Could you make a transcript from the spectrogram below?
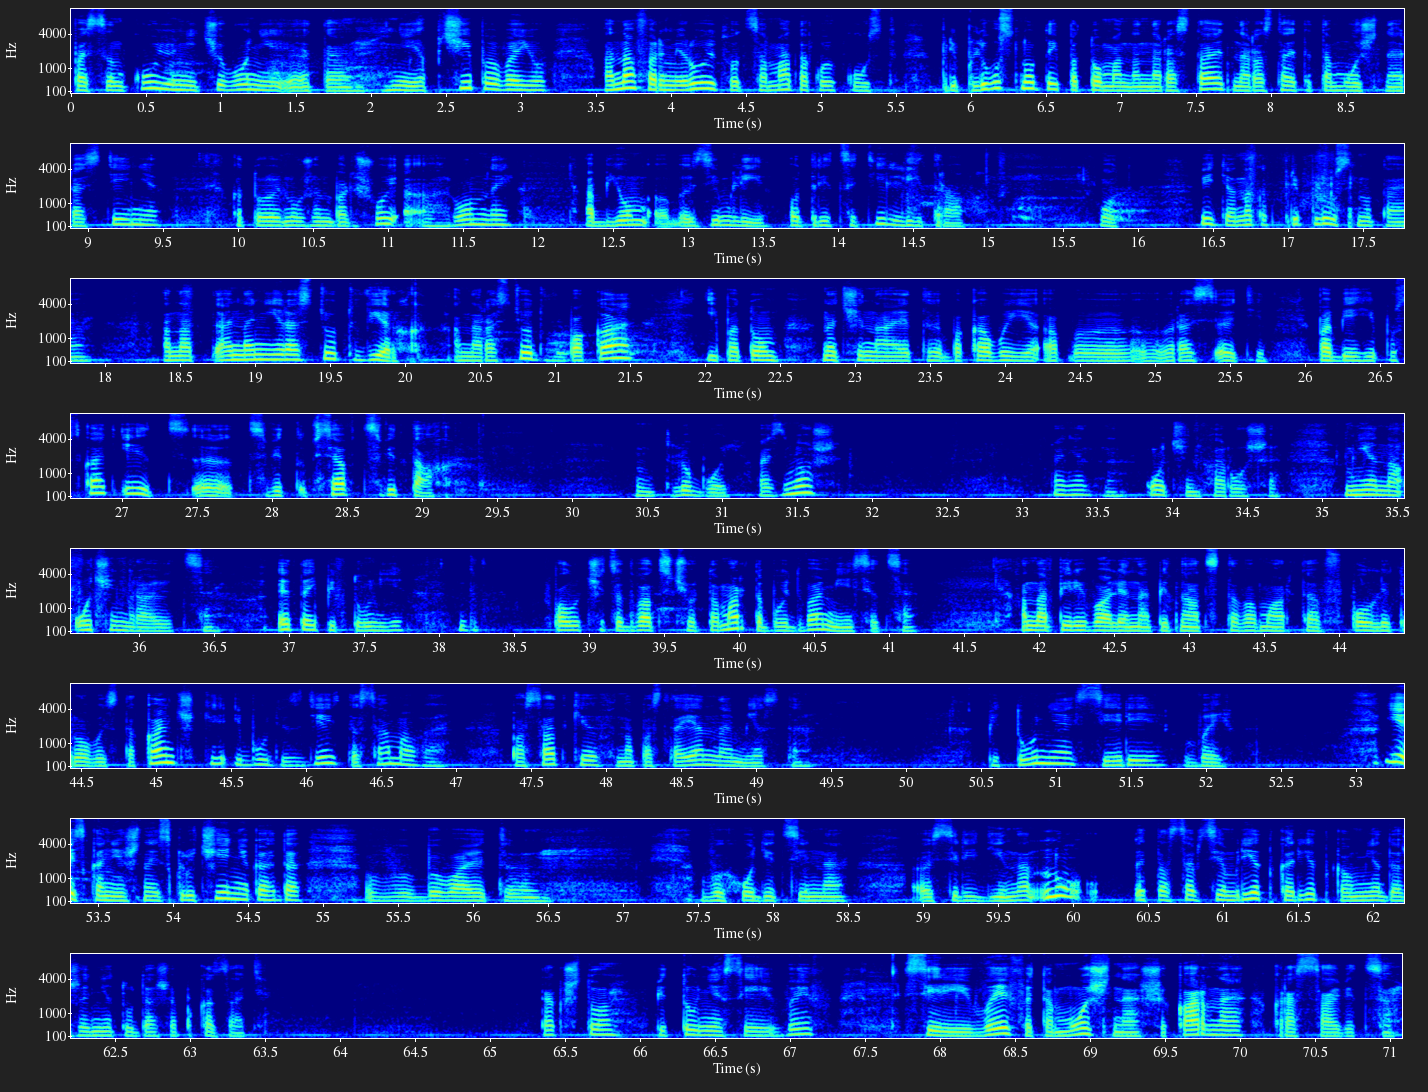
посынкую, ничего не, это, не обчипываю. Она формирует вот сама такой куст. Приплюснутый, потом она нарастает. Нарастает это мощное растение, которое нужен большой, огромный объем э, земли от 30 литров. Вот. Видите, она как приплюснутая она, она не растет вверх, она растет в бока и потом начинает боковые э, эти побеги пускать и э, цвет, вся в цветах. Вот, любой возьмешь, понятно, очень хорошая. Мне она очень нравится. Этой петуньи получится 24 марта будет два месяца. Она перевалена 15 марта в пол-литровые стаканчики и будет здесь до самого посадки на постоянное место. Петуния серии Wave. Есть, конечно, исключения, когда бывает э, выходит сильно середина. Ну, это совсем редко-редко. У меня даже нету даже показать. Так что петуния серии Wave, серии Wave это мощная, шикарная красавица.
